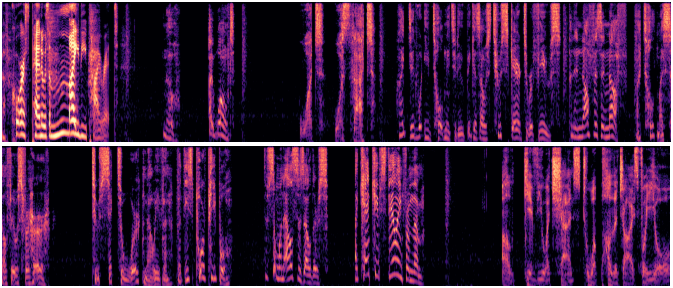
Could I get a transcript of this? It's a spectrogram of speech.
Of course, Pen was a mighty pirate. No, I won't. What was that? I did what you told me to do because I was too scared to refuse. But enough is enough. I told myself it was for her. Too sick to work now, even. But these poor people, they're someone else's elders. I can't keep stealing from them. I'll give you a chance to apologize for your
